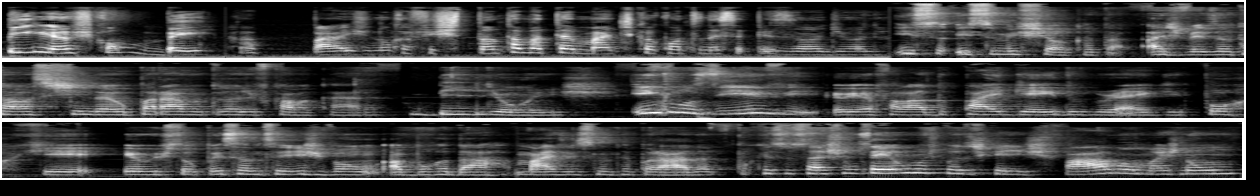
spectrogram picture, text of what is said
Bilhões com B. Rapaz. Rapaz, nunca fiz tanta matemática quanto nesse episódio, olha. Isso, isso me choca, tá? Às vezes eu tava assistindo, aí eu parava o episódio e ficava, cara, bilhões. Inclusive, eu ia falar do pai gay do Greg, porque eu estou pensando se eles vão abordar mais isso na temporada. Porque Succession tem algumas coisas que eles falam, mas não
